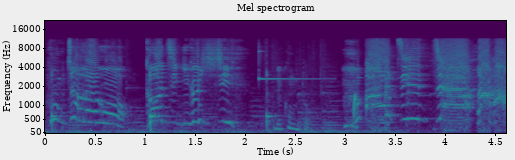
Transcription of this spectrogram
훔쳐가고 꺼지 이거 씨 내 컴퓨터. 아 진짜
